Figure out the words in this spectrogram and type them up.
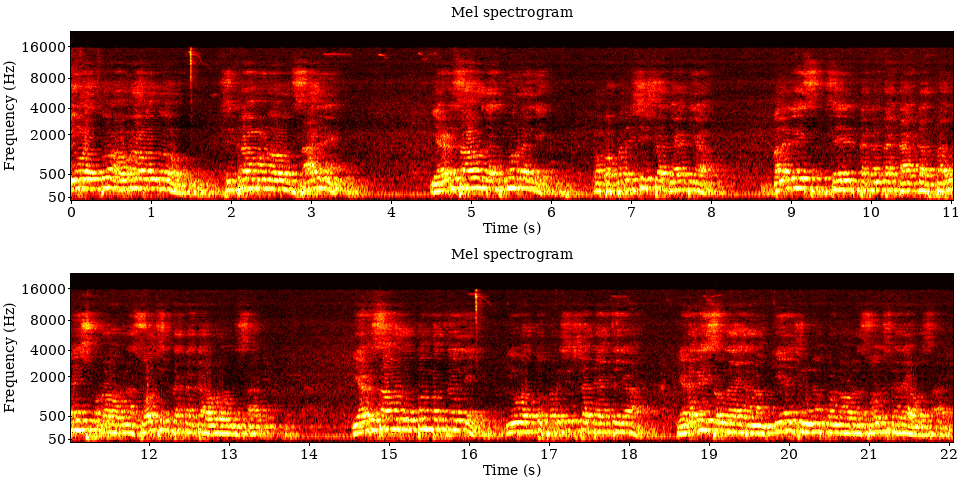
ಇವತ್ತು ಅವರ ಒಂದು ಸಿದ್ದರಾಮಯ್ಯವರ ಸಾಧನೆ. ಎರಡು ಸಾವಿರದ ಹದಿಮೂರರಲ್ಲಿ ಒಬ್ಬ ಪರಿಶಿಷ್ಟ ಜಾತಿಯ ಬಲಗೈ ಸೇರಿರ್ತಕ್ಕಂಥ ಡಾಕ್ಟರ್ ಪರಮೇಶ್ವರ ಅವರನ್ನ ಸೋಲಿಸಿರ್ತಕ್ಕಂಥ ಅವರ ಒಂದು ಸಾಧನೆ. ಎರಡು ಸಾವಿರದ ಹತ್ತೊಂಬತ್ತರಲ್ಲಿ ಇವತ್ತು ಪರಿಶಿಷ್ಟ ಜಾತಿಯ ಎಡಗೈ ಸಮುದಾಯದ ನಮ್ಮ ಕೆ ಎಚ್ ಮುನ್ನಕೊಂಡವರನ್ನು ಸೋಲಿಸಿದರೆ ಅವರ ಸಾಧನೆ.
